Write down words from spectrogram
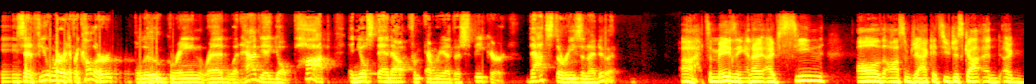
He said, if you wear a different color, blue, green, red, what have you, you'll pop and you'll stand out from every other speaker. That's the reason I do it. Ah, it's amazing. And I, I've seen all the awesome jackets. You just got an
